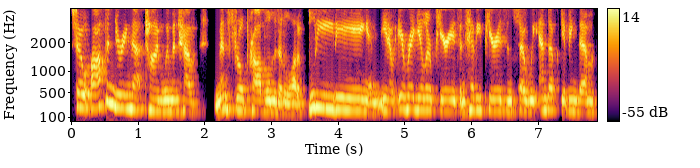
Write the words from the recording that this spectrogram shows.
So often during that time, women have menstrual problems and a lot of bleeding and, you know, irregular periods and heavy periods. And so we end up giving them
